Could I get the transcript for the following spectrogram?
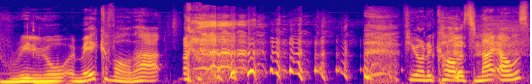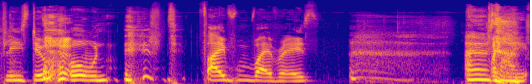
I don't really know what to make of all that. if you want to call us tonight hours, please do. Oh, one, five, whatever it is. I was like,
